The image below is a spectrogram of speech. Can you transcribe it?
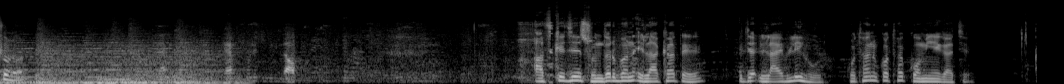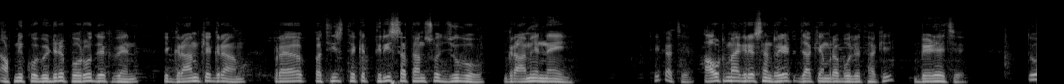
শুনুন? আজকে যে সুন্দরবন এলাকাতে যে লাইভলিহুড কোথাও না কোথাও কমিয়ে গেছে আপনি কোভিডের পরও দেখবেন যে গ্রামকে গ্রাম প্রায় পঁচিশ থেকে তিরিশ শতাংশ যুব গ্রামে নেই ঠিক আছে আউট মাইগ্রেশন রেট যাকে আমরা বলে থাকি বেড়েছে তো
